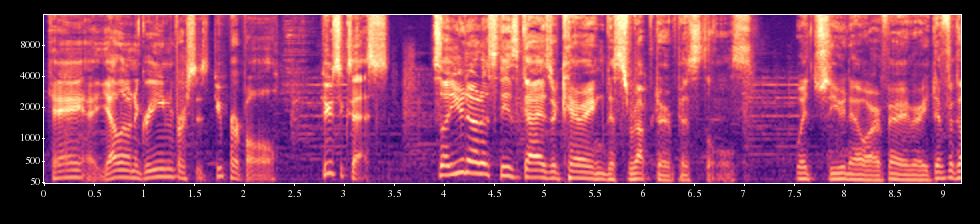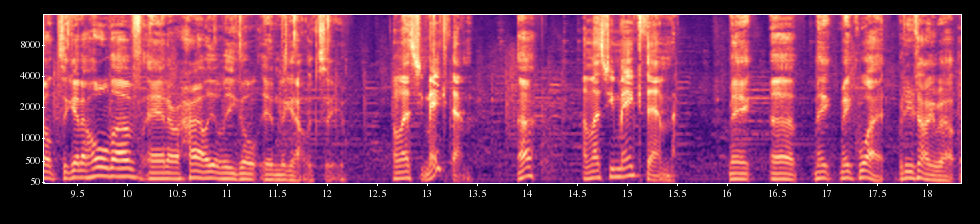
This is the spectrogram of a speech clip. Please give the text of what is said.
Okay, a yellow and a green versus two purple. Two success. So you notice these guys are carrying disruptor pistols, which you know are very very difficult to get a hold of and are highly illegal in the galaxy. Unless you make them. Huh? Unless you make them. Make uh make make what? What are you talking about?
